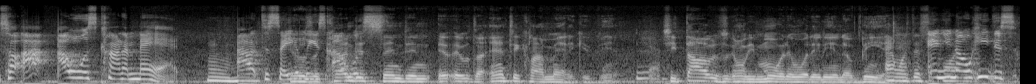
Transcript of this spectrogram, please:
So I I was kind of mad. I, to say It the was least, a I was. condescending. It, it was an anticlimactic event. Yeah. She thought it was going to be more than what it ended up being. And was. And you know, he just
